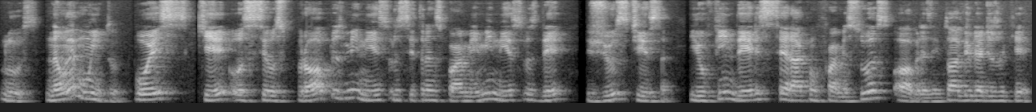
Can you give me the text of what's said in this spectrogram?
luz. Não é muito, pois que os seus próprios ministros se transformam em ministros de justiça, e o fim deles será conforme as suas obras. Então a Bíblia diz o que?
